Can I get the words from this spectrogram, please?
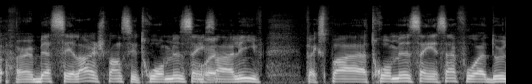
un best-seller, je pense, c'est 3500 livres. Fait que c'est pas à 3500 fois 2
